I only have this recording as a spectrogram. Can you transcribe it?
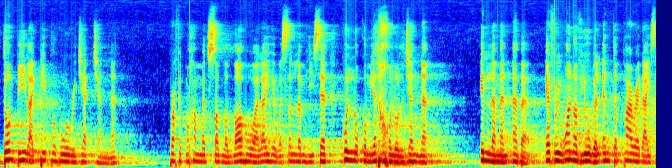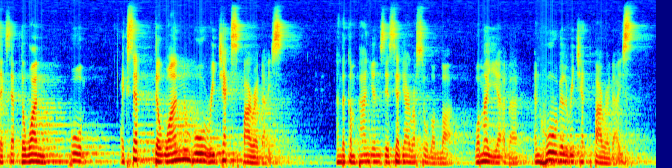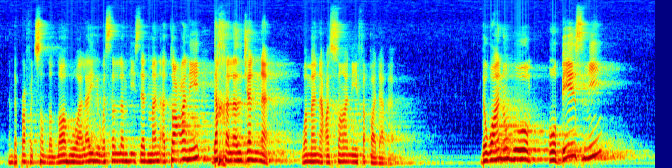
Don't be like people who reject Jannah. Prophet Muhammad sallallahu alayhi wasallam, he said, "Kullukum yadkhulul jannah illa man aba." Every one of you will enter paradise except the one who, except the one who rejects paradise. And the companions they said, "Ya Rasulullah, wa may yaba?" And who will reject paradise? And the Prophet sallallahu alaihi wasallam he said, "Man ata'ani dakhala al-jannah, wa man asani The one who obeys me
